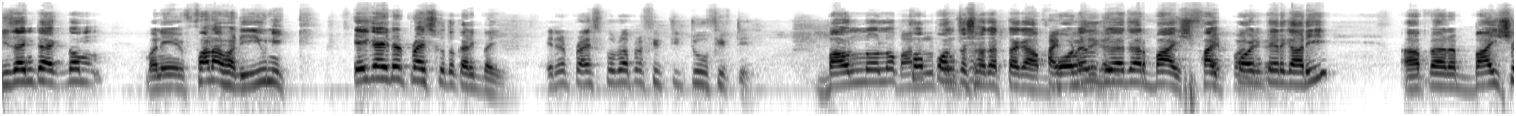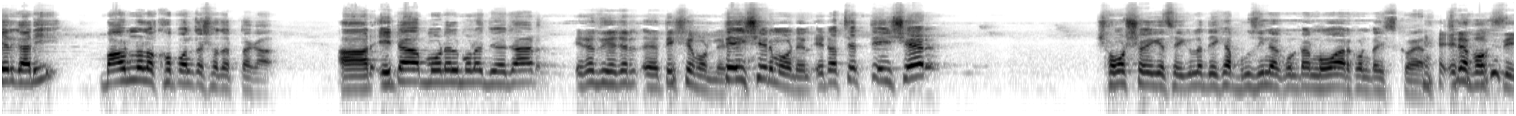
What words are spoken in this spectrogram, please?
ডিজাইনটা একদম মানে ফাটাফাটি ইউনিক এই গাড়িটার প্রাইস কত কারিক ভাই? এটার প্রাইস পড়বে আপনার ফিফটি টু ফিফটি বাউন্ন লক্ষ পঞ্চাশ হাজার টাকা। মডেল দুই হাজার বাইশ ফাইভ পয়েন্টের গাড়ি। আপনার বাইশের গাড়ি বাউন্ন লক্ষ পঞ্চাশ হাজার টাকা। আর এটা মডেল মনে দুই হাজার এটা দুই হাজার তেইশের মডেল তেইশের মডেল এটা হচ্ছে তেইশের সমস্যা হয়ে গেছে এগুলো দেখে বুঝি না কোনটা নোয়া আর কোনটা স্কোয়ার এটা বক্সি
